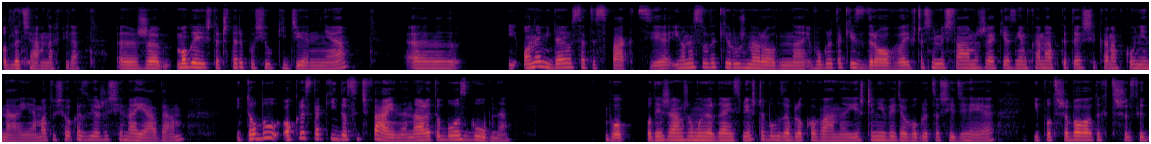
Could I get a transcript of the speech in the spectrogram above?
odleciałam na chwilę, że mogę jeść te cztery posiłki dziennie i one mi dają satysfakcję i one są takie różnorodne i w ogóle takie zdrowe i wcześniej myślałam, że jak ja zjem kanapkę, to ja się kanapką nie najem, a tu się okazuje, że się najadam. I to był okres taki dosyć fajny, no ale to było zgubne bo podejrzewam, że mój organizm jeszcze był zablokowany, jeszcze nie wiedział w ogóle, co się dzieje i potrzebował tych trzy, ty,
